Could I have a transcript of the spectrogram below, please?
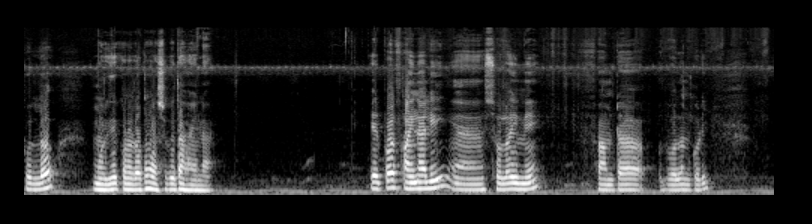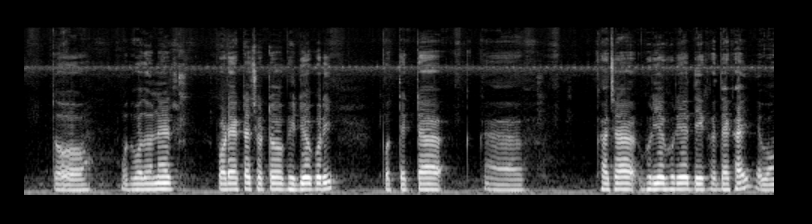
করলেও মুরগির কোনো রকম অসুবিধা হয় না। এরপর ফাইনালি ষোলোই মে ফার্মটা উদ্বোধন করি। তো উদ্বোধনের পরে একটা ছোট ভিডিও করি। প্রত্যেকটা খাঁচা ঘুরিয়ে ঘুরিয়ে দেখ, দেখাই এবং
